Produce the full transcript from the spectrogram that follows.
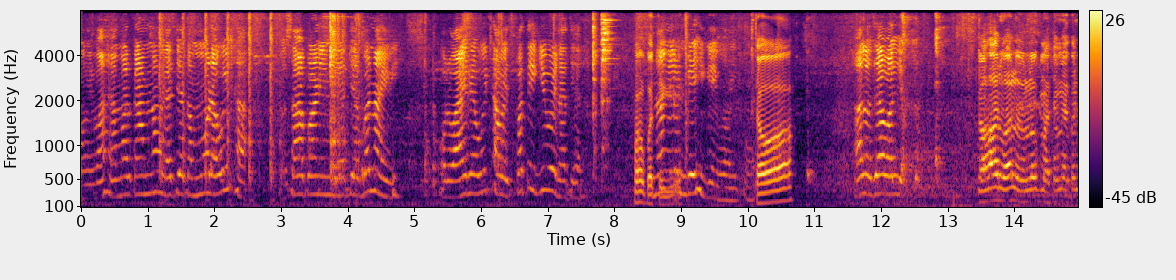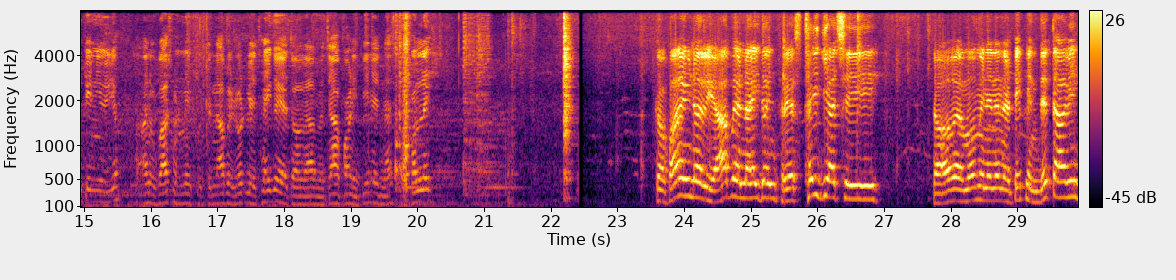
હોય વાહે અમારે કામ ન હોય. અત્યારે તમે મોડા ઉઠા તો સા પાણીની અત્યારે બનાવી. ઓલો આયરે ઉઠા હોય પતી ગયું હોય ને અત્યારે. હું પતી ગયું? બેહી ગઈ હોય તો. હાલો જાવ હાલ્યો તો સારું હાલો વ્લોગમાં તમે કન્ટિન્યુ રહ્યો. આનું ભાષણ નહીં પૂછતું આપણે રોટલી થઈ ગઈ તો હવે આપણે ચા પાણી પીને લઈ નાસ્તો કરી લઈ તો ફાઇનલી આપણે નાઈ ધોઈને ફ્રેશ થઈ ગયા છીએ. તો હવે મમ્મીને એને ટિફિન દેતા આવી.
